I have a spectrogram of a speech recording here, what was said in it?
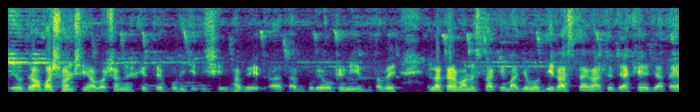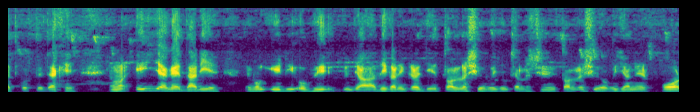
যেহেতু আবাসন, সেই আবাসনের ক্ষেত্রে পরিচিতি সেইভাবে তার গড়ে ওঠেনি। তবে এলাকার মানুষ তাকে মাঝে মধ্যেই রাস্তাঘাটে দেখে, যাতায়াত করতে দেখে এবং এই জায়গায় দাঁড়িয়ে এবং ইডি অভি, যা আধিকারিকরা যে তল্লাশি অভিযান চালাচ্ছে, সেই তল্লাশি অভিযানের পর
